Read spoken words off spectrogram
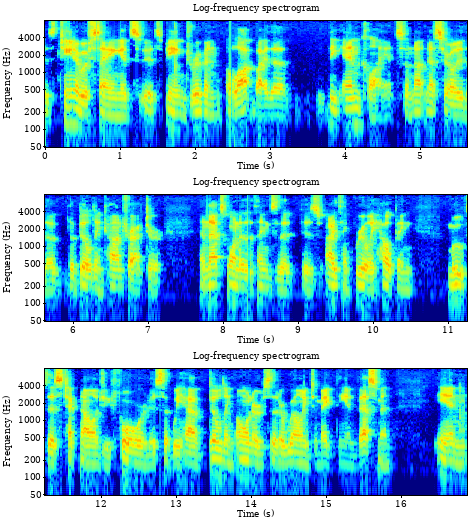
as Tina was saying, it's it's being driven a lot by the the end client, so not necessarily the the building contractor, and that's one of the things that is I think really helping move this technology forward is that we have building owners that are willing to make the investment in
